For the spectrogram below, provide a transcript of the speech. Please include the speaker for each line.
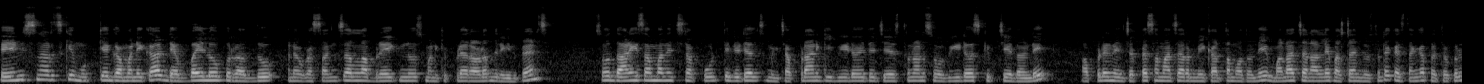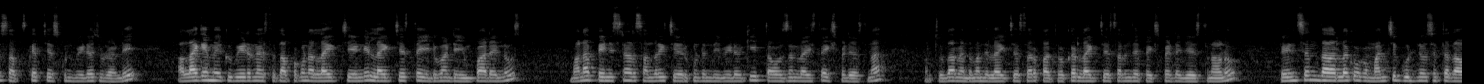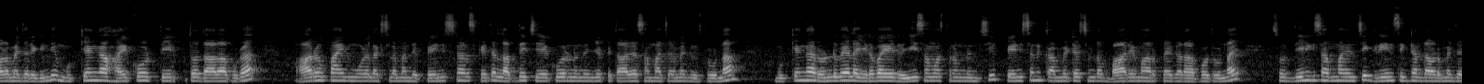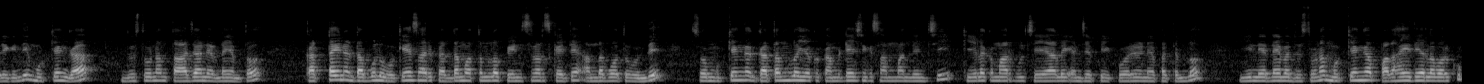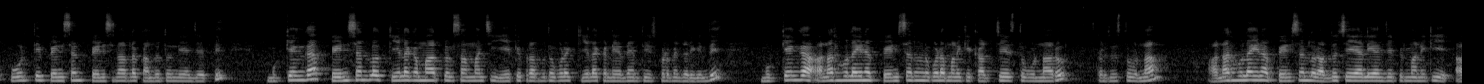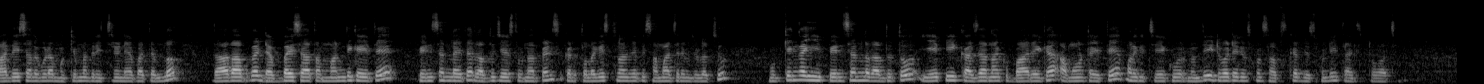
Speaker 1: పెన్షనర్స్కి ముఖ్య గమనిక డెబ్బై లోపు రద్దు అనే ఒక సంచలన బ్రేక్ న్యూస్ మనకి ఇప్పుడే రావడం జరిగింది ఫ్రెండ్స్. సో దానికి సంబంధించిన పూర్తి డీటెయిల్స్ మీకు చెప్పడానికి వీడియో అయితే చేస్తున్నాను. సో వీడియో స్కిప్ చేయదండి. అప్పుడే నేను చెప్పే సమాచారం మీకు అర్థమవుతుంది. మన ఛానల్ని ఫస్ట్ టైం చూస్తుంటే ఖచ్చితంగా ప్రతి ఒక్కరు సబ్స్క్రైబ్ చేసుకుని వీడియో చూడండి. అలాగే మీకు వీడియో నచ్చితే తప్పకుండా లైక్ చేయండి. లైక్ చేస్తే ఇటువంటి ఇంపార్టెంట్ న్యూస్ మన పెన్షనర్స్ అందరికీ చేరుకుంటుంది వీడియోకి. థౌసండ్ లైక్స్ ఎక్స్పెక్ట్ చేస్తున్నా. మరి చూద్దాం ఎంతమంది లైక్ చేస్తారు. ప్రతి ఒక్కరు లైక్ చేస్తారని చెప్పి ఎక్స్పెక్ట్ చేస్తున్నాను. పెన్షన్దారులకు ఒక మంచి గుడ్ న్యూస్ అయితే రావడమే జరిగింది. ముఖ్యంగా హైకోర్టు తీర్పుతో దాదాపుగా ఆరు పాయింట్ మూడు లక్షల మంది పెన్షనర్స్కి అయితే లబ్ధి చేకూరనుందని చెప్పి తాజా సమాచారమే చూస్తున్నాం ముఖ్యంగా రెండు వేల ఇరవై ఐదు ఈ సంవత్సరం నుంచి పెన్షన్ కమ్యూటేషన్లో భారీ మార్పులు అయితే రాబోతున్నాయి. సో దీనికి సంబంధించి గ్రీన్ సిగ్నల్ రావడమే జరిగింది. ముఖ్యంగా చూస్తున్నాం తాజా నిర్ణయంతో కట్ అయిన డబ్బులు ఒకేసారి పెద్ద మొత్తంలో పెన్షనర్స్కి అయితే అందబోతూ ఉంది. సో ముఖ్యంగా గతంలో ఈ యొక్క కమిటేషన్కి సంబంధించి కీలక మార్పులు చేయాలి అని చెప్పి కోరిన నేపథ్యంలో ఈ నిర్ణయం చూస్తున్నాం. ముఖ్యంగా పదహైదేళ్ళ వరకు పూర్తి పెన్షన్ పెన్షనర్లకు అందుతుంది అని చెప్పి ముఖ్యంగా పెన్షన్లో కీలక మార్పులకు సంబంధించి ఏపీ ప్రభుత్వం కూడా కీలక నిర్ణయం తీసుకోవడమే జరిగింది. ముఖ్యంగా అనర్హులైన పెన్షన్లను కూడా మనకి కట్ చేస్తూ ఉన్నారు ఇక్కడ చూస్తూ ఉన్నాం. అనర్హులైన పెన్షన్లు రద్దు చేయాలి అని చెప్పి మనకి ఆదేశాలు కూడా ముఖ్యమంత్రి ఇచ్చిన నేపథ్యంలో దాదాపుగా డెబ్బై శాతం మందికి అయితే పెన్షన్లు అయితే రద్దు చేస్తున్నారు ఫ్రెండ్స్. ఇక్కడ తొలగిస్తున్నారని చెప్పి సమాచారం చూడొచ్చు. ముఖ్యంగా ఈ పెన్షన్ల రద్దుతో ఏపీ ఖజానాకు భారీగా అమౌంట్ అయితే మనకి చేకూరనుంది. ఇటువంటి న్యూస్ సబ్స్క్రైబ్ చేసుకోండి. Thanks for watching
